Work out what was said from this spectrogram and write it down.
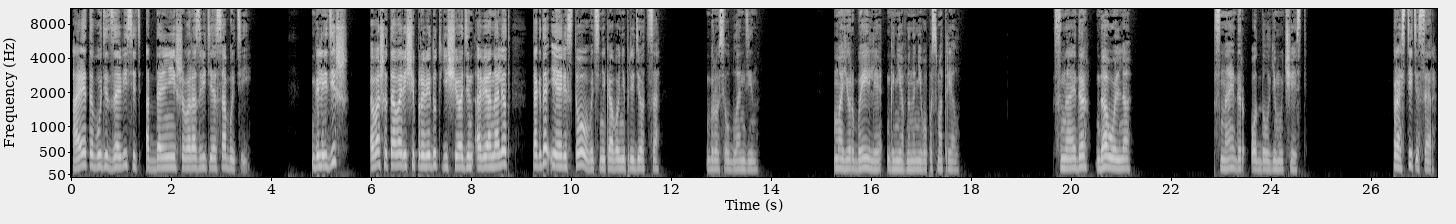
«А это будет зависеть от дальнейшего развития событий. Глядишь, ваши товарищи проведут еще один авианалет, тогда и арестовывать никого не придется, бросил блондин. Майор Бейли гневно на него посмотрел. «Снайдер, довольно». Снайдер отдал ему честь. «Простите, сэр.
